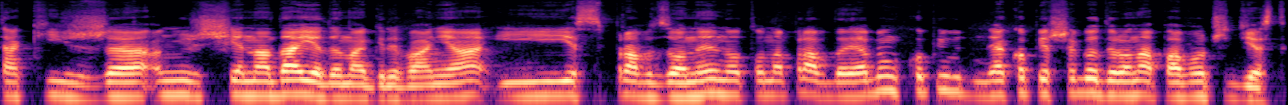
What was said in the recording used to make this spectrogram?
taki, że on już się nadaje do nagrywania i jest sprawdzony, no to naprawdę ja bym kupił jako pierwszego drona Pawo 30,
